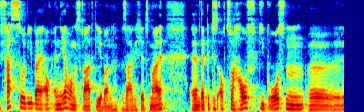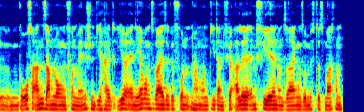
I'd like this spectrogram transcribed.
fast so wie bei auch Ernährungsratgebern, sage ich jetzt mal. Ähm, da gibt es auch zuhauf die großen, äh, große Ansammlungen von Menschen, die halt ihre Ernährungsweise gefunden haben und die dann für alle empfehlen und sagen, so müsst ihr es machen,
